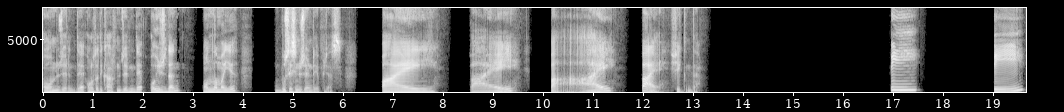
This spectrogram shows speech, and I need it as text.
onun üzerinde, ortadik harfin üzerinde. O yüzden tonlamayı bu sesin üzerinde yapacağız. Bye, bye, bye, bye şeklinde. D, D,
